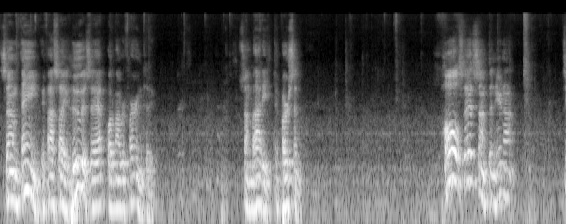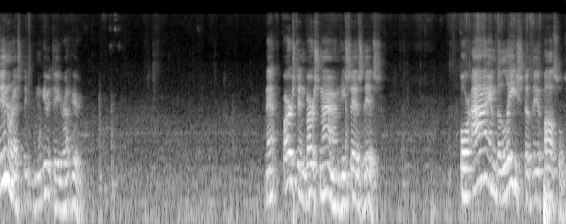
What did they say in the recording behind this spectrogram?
something. If I say, who is that, what am I referring to? somebody, a person. Paul says something here, now, it's interesting, I'm gonna give it to you right here. Now, first in verse nine, he says this. For I am the least of the apostles.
